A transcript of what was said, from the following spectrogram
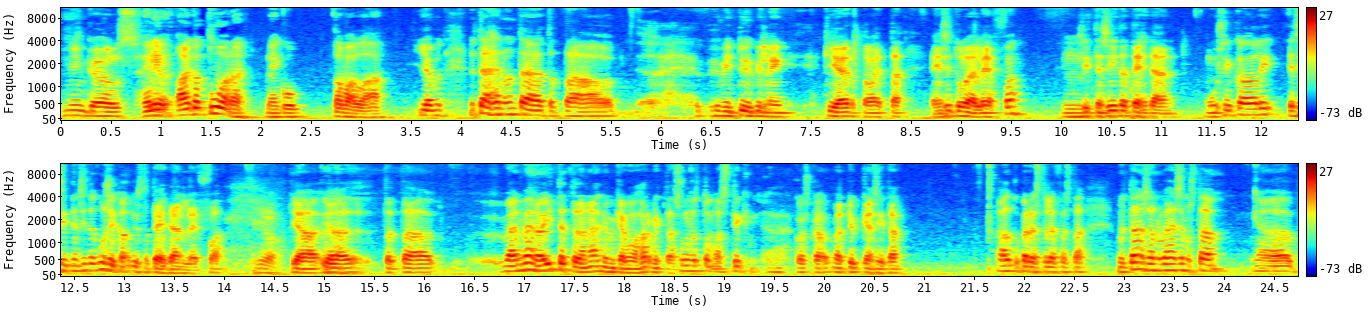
Mean Girls. Eli ja, aika tuore niin kuin, tavallaan. ja, mutta no tämähän on tämä tota, äh, hyvin tyypillinen kierto, että ensin tulee leffa, Mm. sitten siitä tehdään musikaali ja sitten siitä musikaalista tehdään leffa. joo. Ja, ja tota, mä, en, mä en ole itse tätä nähnyt, mikä mua harmittaa suunnattomasti, koska mä tykkään siitä alkuperäisestä leffasta. Mutta tämä on saanut vähän semmoista äh,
